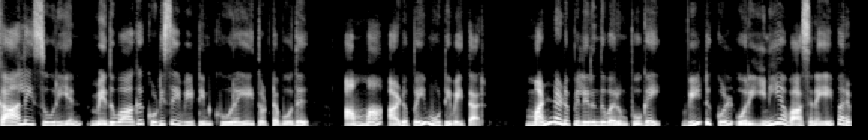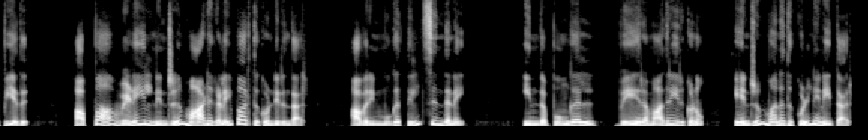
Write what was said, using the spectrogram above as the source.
காலை சூரியன் மெதுவாக குடிசை வீட்டின் கூரையை தொட்டபோது அம்மா அடுப்பை மூட்டி வைத்தார். மண் அடுப்பிலிருந்து வரும் புகை வீட்டுக்குள் ஒரு இனிய வாசனையை பரப்பியது. அப்பா வெளியில் நின்று மாடுகளை பார்த்து கொண்டிருந்தார். அவரின் முகத்தில் சிந்தனை இந்த பொங்கல் வேற மாதிரி இருக்கணும் என்று மனதுக்குள் நினைத்தார்.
